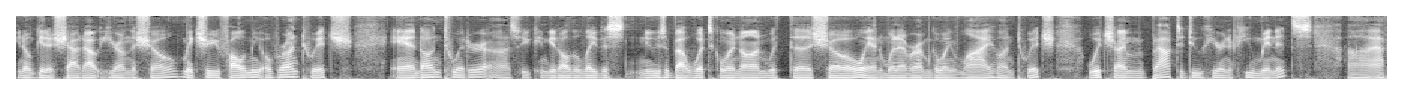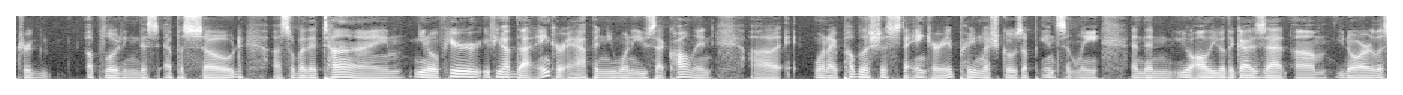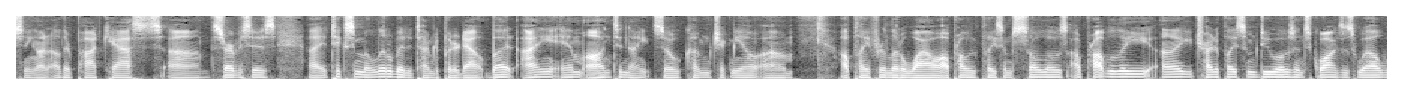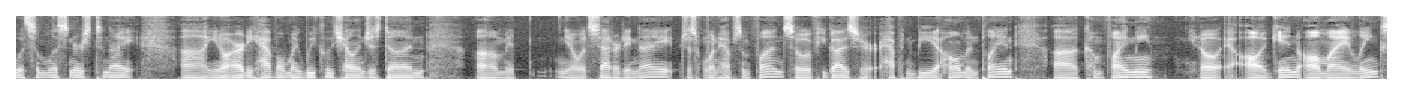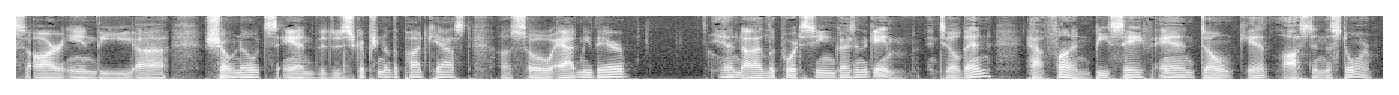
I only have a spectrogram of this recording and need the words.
you know get a shout out here on the show. Make sure you follow me over on twitch and on twitter uh, so you can get all the latest news about what's going on with the show and whenever i'm going live on twitch which i'm about to do here in a few minutes uh, after uploading this episode. Uh, so by the time you know, if you're if you have that Anchor app and you want to use that call in, uh, when I publish this to Anchor, it pretty much goes up instantly. And then you know all the other guys that um, you know are listening on other podcasts um, services, uh, it takes them a little bit of time to put it out. But I am on tonight, so come check me out. Um, I'll play for a little while. I'll probably play some solos. I'll probably uh, try to play some duos and squads as well with some listeners tonight. Uh, you know, I already have all my weekly challenges done. Um, it you know it's Saturday night. Just want to have some fun. So if you guys are, happen to be at home and playing, uh, come find me. You know, all, again, all my links are in the uh, show notes and the description of the podcast. Uh, so add me there, and I look forward to seeing you guys in the game. Until then, have fun, be safe, and don't get lost in the storm.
